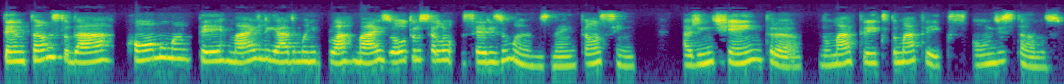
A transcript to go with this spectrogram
tentando estudar como manter mais ligado, manipular mais outros seres humanos, né? Então, assim, a gente entra no Matrix do Matrix, onde estamos.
